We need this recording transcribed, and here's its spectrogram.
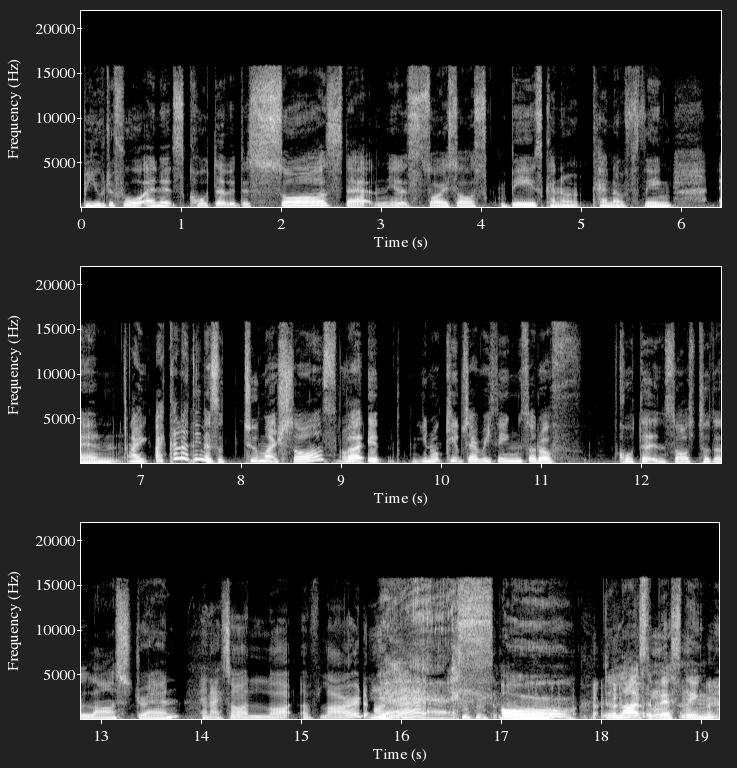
beautiful, and it's coated with this sauce that is soy sauce base kind of kind of thing, and I I kind of think there's a, too much sauce, oh. but it you know keeps everything sort of coated in sauce to the last strand. And I saw a lot of lard on that. Oh, the lard's the best thing.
